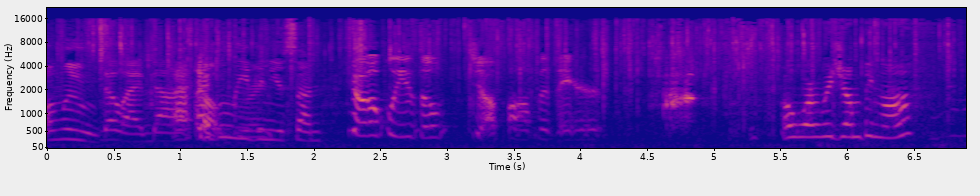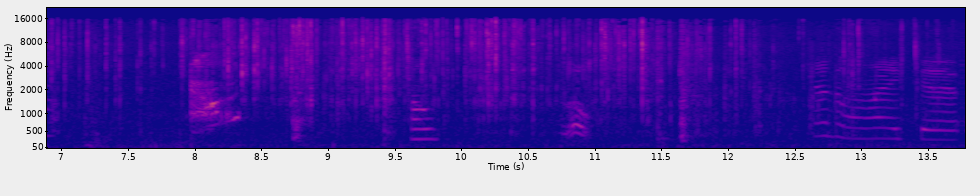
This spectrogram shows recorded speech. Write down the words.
I'll move. No, I'm not. I felt believe in you, son. No, please don't jump off of there. Oh, are we jumping off? Oh, Oh. I don't like it.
